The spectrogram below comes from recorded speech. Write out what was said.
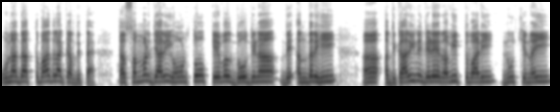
ਉਹਨਾਂ ਦਾ ਤਬਾਦਲਾ ਕਰ ਦਿੱਤਾ ਤਾਂ ਸੰਮਣ ਜਾਰੀ ਹੋਣ ਤੋਂ ਕੇਵਲ 2 ਦਿਨਾਂ ਦੇ ਅੰਦਰ ਹੀ ਅਧਿਕਾਰੀ ਨੇ ਜਿਹੜੇ ਰਵੀ ਤਿਵਾੜੀ ਨੂੰ ਚੇਨਈ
